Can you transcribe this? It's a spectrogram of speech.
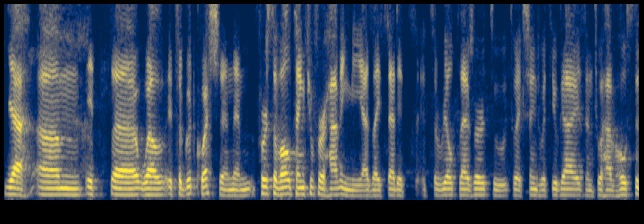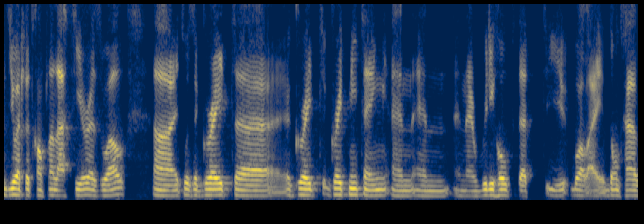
Yeah, um, it's uh, well, it's a good question. And first of all, thank you for having me. As I said, it's it's a real pleasure to to exchange with you guys and to have hosted you at Le Tremplin last year as well. Uh, it was a great, uh, a great, great meeting, and and and I really hope that you. Well, I don't have,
